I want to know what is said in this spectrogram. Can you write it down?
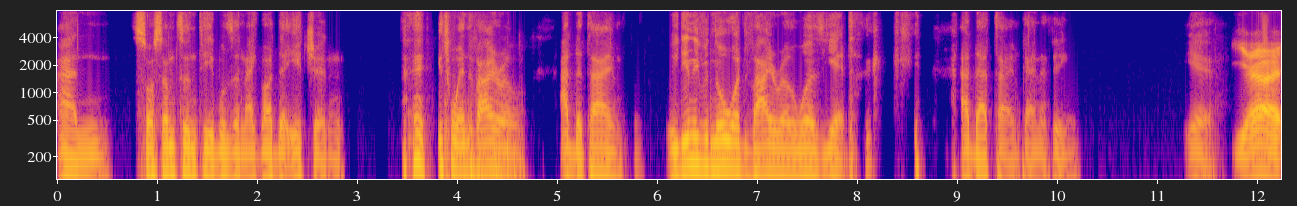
And saw some turntables and I got the itch and it went viral at the time. We didn't even know what viral was yet at that time, kind of thing. Yeah. Yeah,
